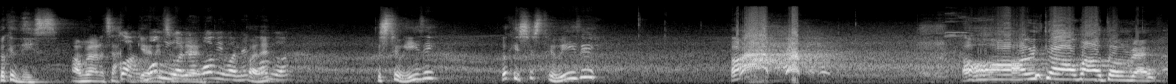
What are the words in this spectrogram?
Look at this. I'm running attack Go on, again. one It's v one, then, one v one, then, one v one. It's too easy. Look, it's just too easy. Oh, we go. Well done, Red.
